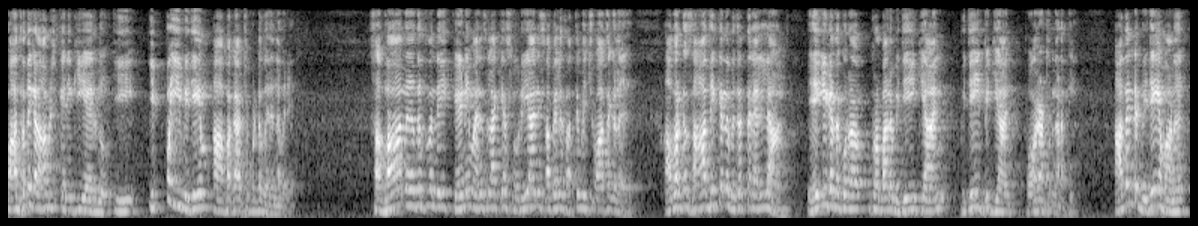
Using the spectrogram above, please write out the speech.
പദ്ധതികൾ ആവിഷ്കരിക്കുകയായിരുന്നു ഈ ഇപ്പൊ ഈ വിജയം അവകാശപ്പെട്ട് വരുന്നവര്. സഭാ നേതൃത്വത്തിന്റെ ഈ കേണി മനസ്സിലാക്കിയ സുറിയാനി സഭയിലെ സത്യവിശ്വാസികൾ അവർക്ക് സാധിക്കുന്ന വിധത്തിലെല്ലാം ഏകീകൃത കുർബാന വിജയിക്കാൻ വിജയിപ്പിക്കാൻ പോരാട്ടം നടത്തി. അതിന്റെ വിജയമാണ്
